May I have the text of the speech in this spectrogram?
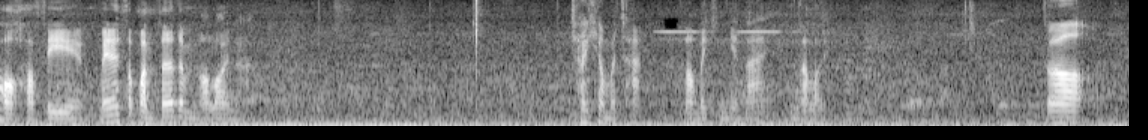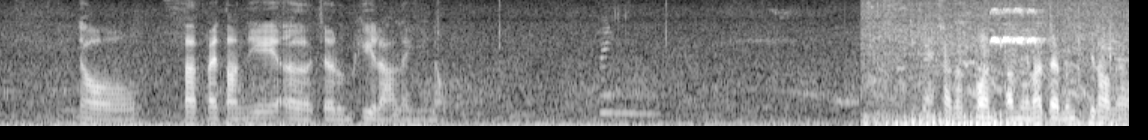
ออคาเฟ่ไม่ได้สปอนเซอร์แต่มันอร่อยนะชาเขียวมัทฉะลองไปกินกันได้มันอร่อย ก็เดี๋ยว ตัดไปตอนที่เออเจอรุ่นพี่แล้วอะไรอย่างงี้เนาะนี่ค่ะทุกคน ตอนนี้เราเจอรุ่นพี่เราแล้ว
